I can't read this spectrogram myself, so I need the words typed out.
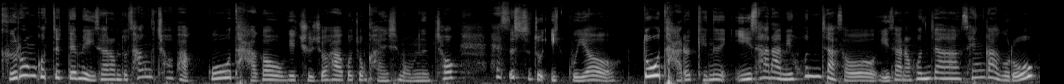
그런 것들 때문에 이 사람도 상처받고 다가오기 주저하고 좀 관심 없는 척 했을 수도 있고요. 또 다르게는 이 사람이 혼자서 이 사람 혼자 생각으로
